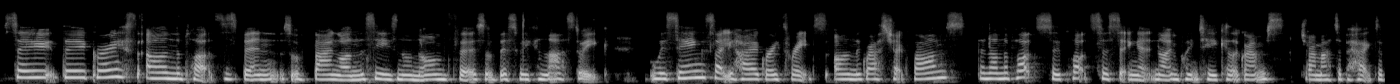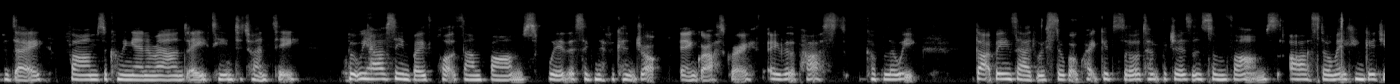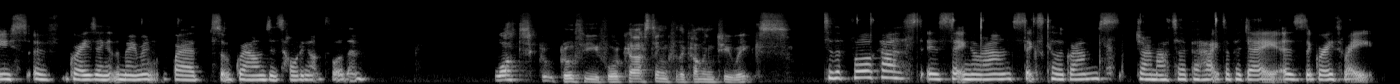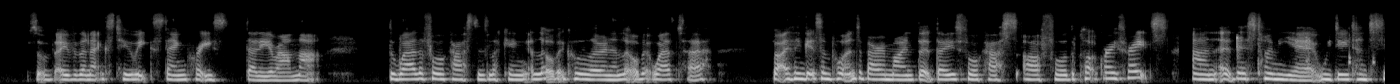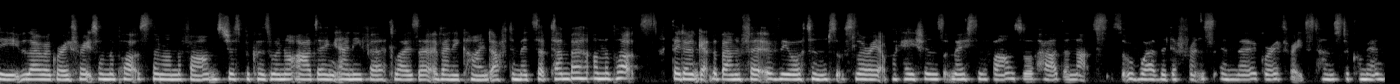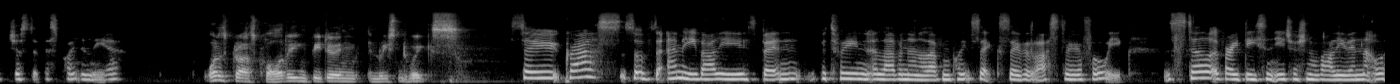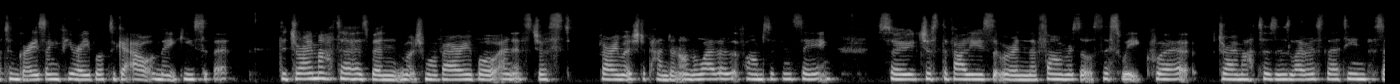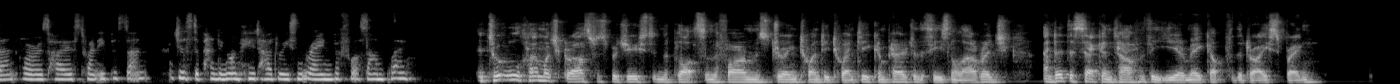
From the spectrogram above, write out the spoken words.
So the growth on the plots has been sort of bang on the seasonal norm for sort of this week and last week. We're seeing slightly higher growth rates on the grass check farms than on the plots. So plots are sitting at 9.2 kilograms dry matter per hectare per day. Farms are coming in around 18 to 20. But we have seen both plots and farms with a significant drop in grass growth over the past couple of weeks. That being said, we've still got quite good soil temperatures, and some farms are still making good use of grazing at the moment where sort of ground is holding up for them. What growth are you forecasting for the coming two weeks? So the forecast is sitting around six kilograms dry matter per hectare per day as the growth rate, sort of over the next two weeks, staying pretty steady around that. The weather forecast is looking a little bit cooler and a little bit wetter, but I think it's important to bear in mind that those forecasts are for the plot growth rates. And at this time of year, we do tend to see lower growth rates on the plots than on the farms, just because we're not adding any fertiliser of any kind after mid September on the plots. They don't get the benefit of the autumn sort of slurry applications that most of the farms will have had. And that's sort of where the difference in the growth rates tends to come in just at this point in the year. What has grass quality been doing in recent weeks? So grass, sort of the ME value has been between 11 and 11.6 over the last three or four weeks. It's still a very decent nutritional value in that autumn grazing if you're able to get out and make use of it. The dry matter has been much more variable and it's just very much dependent on the weather that farms have been seeing. So just the values that were in the farm results this week were dry matters as low as 13% or as high as 20%, just depending on who'd had recent rain before sampling. In total, how much grass was produced in the plots and the farms during 2020 compared to the seasonal average? And did the second half of the year make up for the dry spring?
